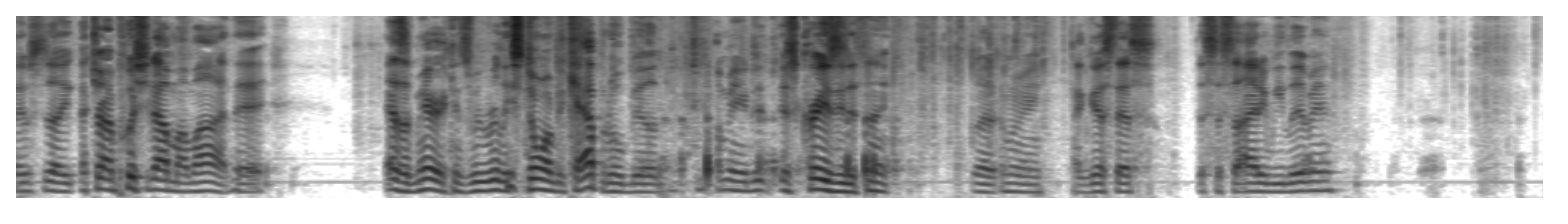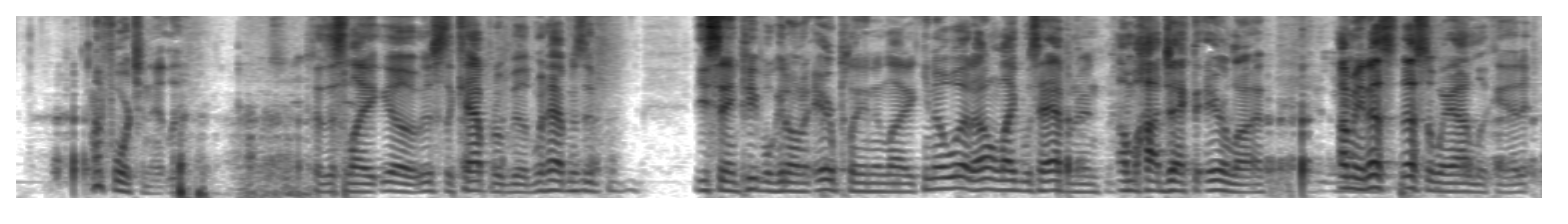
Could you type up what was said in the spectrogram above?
it's like I try and push it out of my mind that as Americans, we really stormed the Capitol building. I mean, it's crazy to think, but I mean, I guess that's the society we live in. Unfortunately, because it's like, yo, it's the Capitol building. What happens if these same people get on an airplane and like, you know what? I don't like what's happening. I'm gonna hijack the airline. I mean, that's that's the way I look at it.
